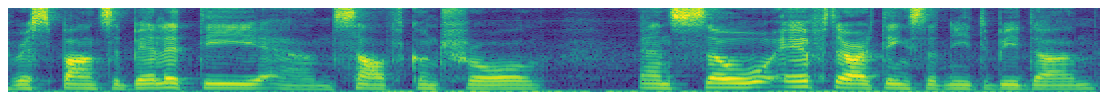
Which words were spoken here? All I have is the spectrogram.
responsibility and self control. And so, if there are things that need to be done,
